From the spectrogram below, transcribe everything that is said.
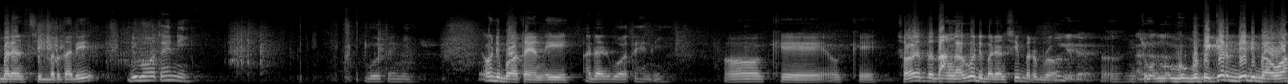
Badan siber tadi di bawah TNI di bawah TNI oh di bawah TNI. ada di bawah TNI Oke, oke. Soalnya tetangga gue di badan siber, Bro. Oh gitu. Cuma gue pikir dia di bawah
